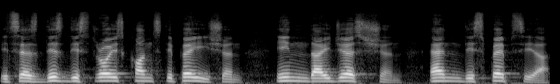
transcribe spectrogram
It says this destroys constipation, indigestion, and dyspepsia.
